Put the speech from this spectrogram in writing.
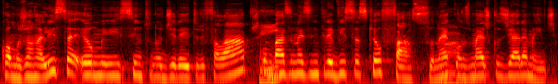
como jornalista, eu me sinto no direito de falar Sim. com base nas entrevistas que eu faço, né, Claro. com os médicos diariamente.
